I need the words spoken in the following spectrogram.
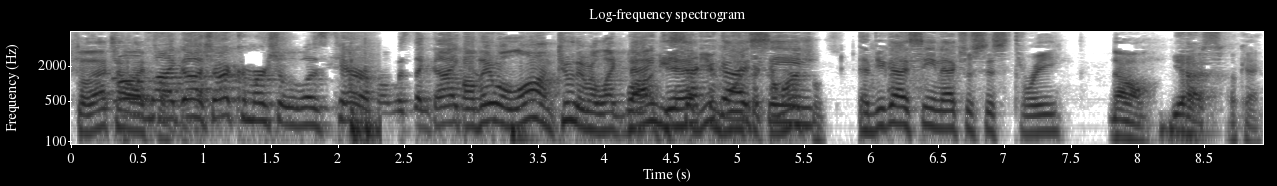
So that's how I Oh felt. my gosh, our commercial was terrible. Was the guy? Well, they were long too. They were like Well, ninety have seconds you guys seen? Have you guys seen Exorcist three? No, Yes. Okay.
